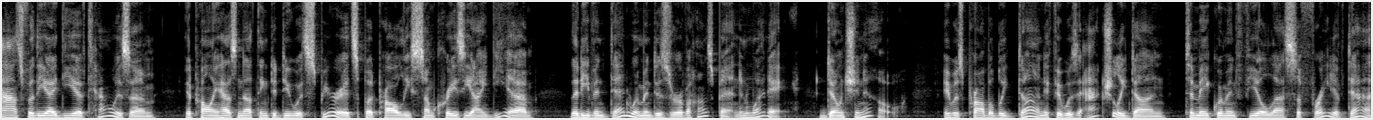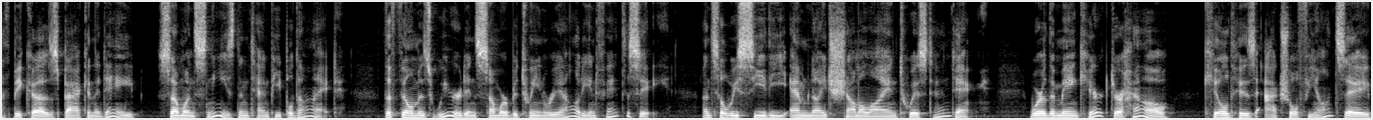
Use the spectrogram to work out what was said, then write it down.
As for the idea of Taoism, it probably has nothing to do with spirits, but probably some crazy idea that even dead women deserve a husband and wedding. Don't you know? It was probably done, if it was actually done, to make women feel less afraid of death because back in the day, someone sneezed and 10 people died. The film is weird and somewhere between reality and fantasy, until we see the M. Night Shyamalan twist ending, where the main character, Hao, killed his actual fiancee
